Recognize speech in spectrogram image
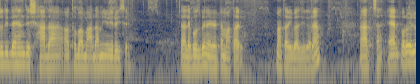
যদি দেখেন যে সাদা অথবা বাদামি হয়ে রয়েছে, তাহলে বুঝবেন এটা একটা মাতারি মাতারি বাজিগার হ্যাঁ? আচ্ছা এরপর হইল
